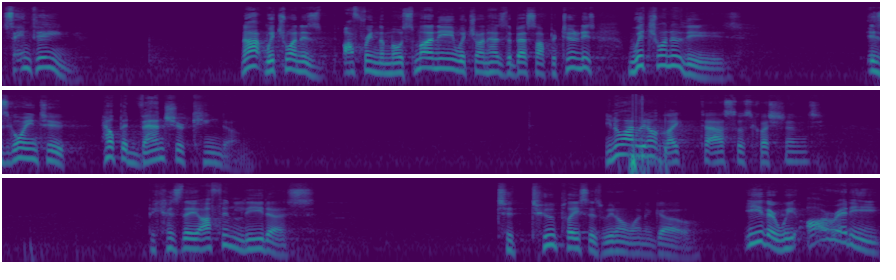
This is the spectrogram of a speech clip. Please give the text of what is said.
same thing. Not which one is offering the most money, which one has the best opportunities. Which one of these is going to help advance your kingdom? You know why we don't like to ask those questions? Because they often lead us to two places we don't want to go. Either we already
